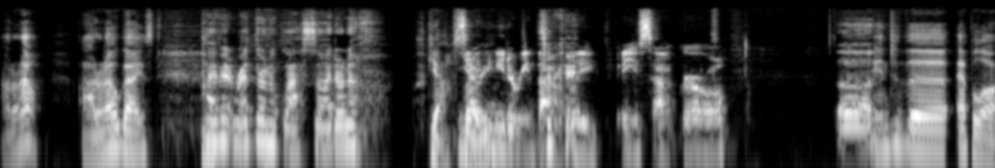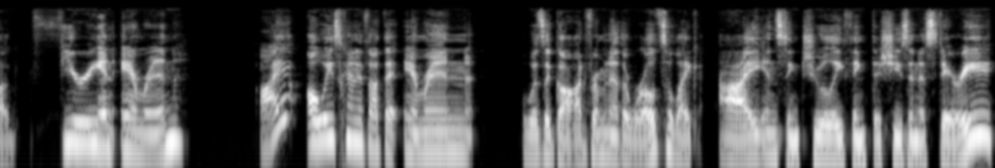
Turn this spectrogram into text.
I don't know. I don't know, guys. I haven't read Throne of Glass, so I don't know. Yeah, Yeah, you need to read that okay. like ASAP, girl. Uh, into the epilogue fury and amren i always kind of thought that amren was a god from another world so like i instinctually think that she's an asteri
